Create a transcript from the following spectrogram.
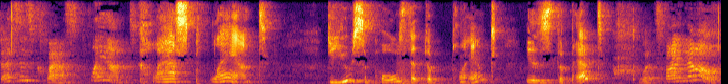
That says class plant. Class plant? Do you suppose that the plant is the pet? Let's find out.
